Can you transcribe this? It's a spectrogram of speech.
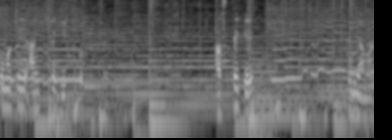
তোমাকে এই আংটিটা গিফট করতে চাই। আজ থেকে তুমি আমার।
